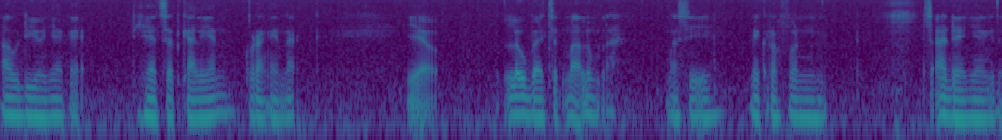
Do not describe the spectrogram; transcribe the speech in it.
audionya kayak di headset kalian kurang enak. Ya low budget maklum lah. Masih mikrofon seadanya gitu.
